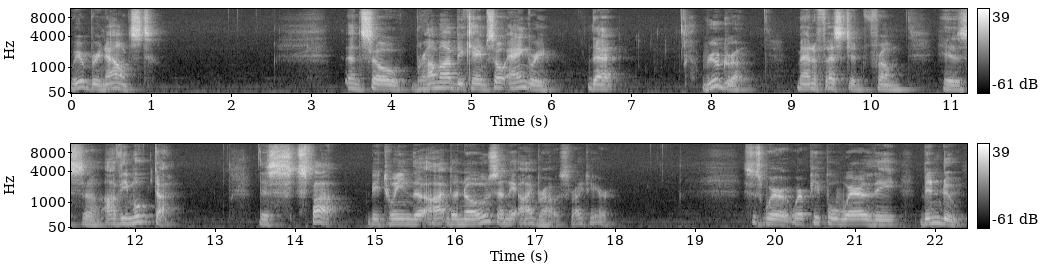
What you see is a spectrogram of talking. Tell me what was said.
We're renounced. And so Brahma became so angry that Rudra manifested from his uh, avimukta, this spot between the, uh, the nose and the eyebrows, right here. This is where, where people wear the bindu.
